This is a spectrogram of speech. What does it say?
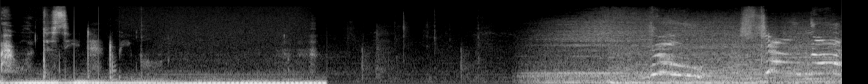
I want to see dead people. You shall not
